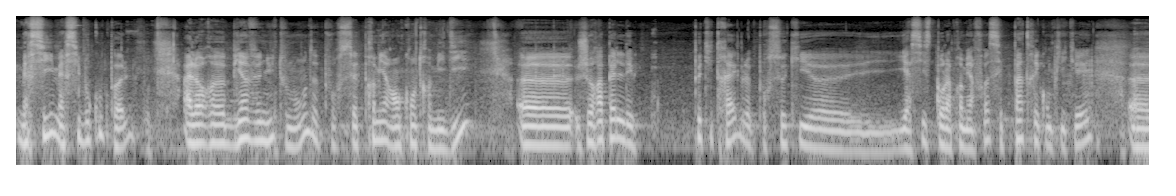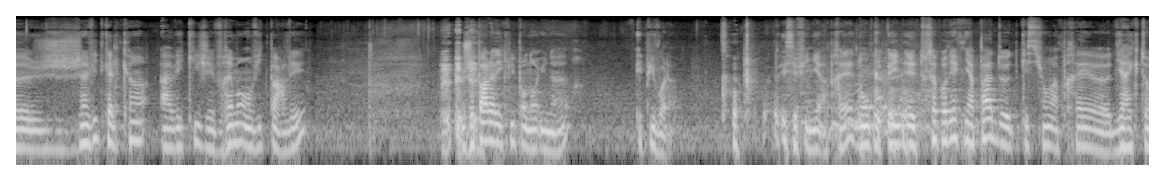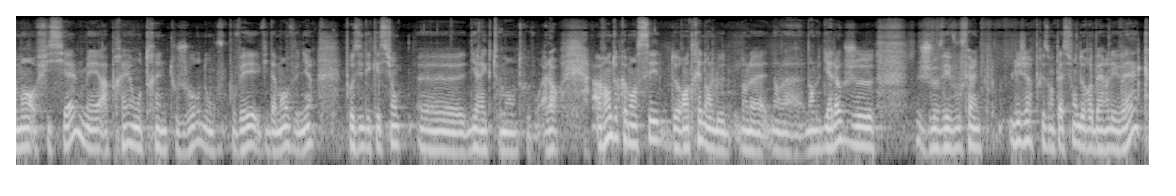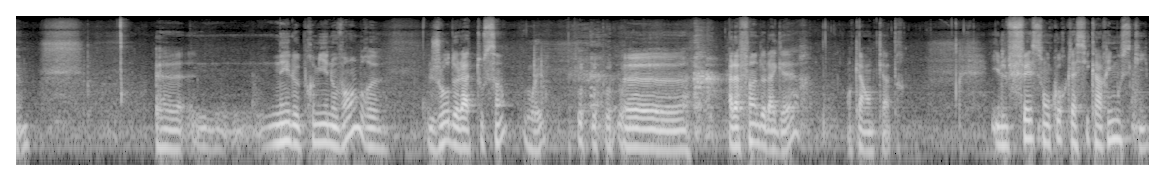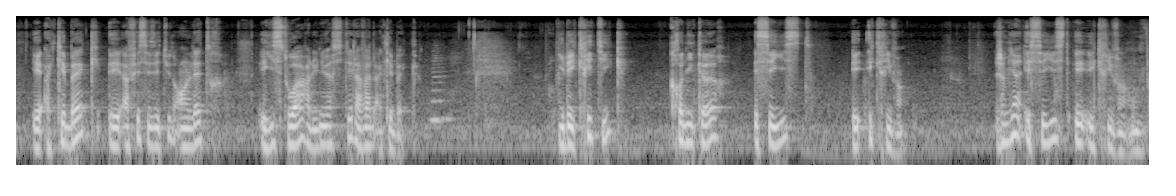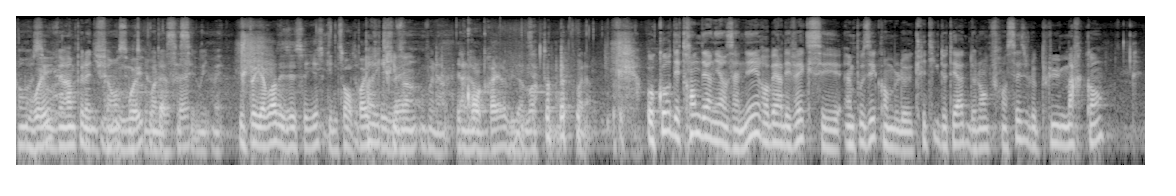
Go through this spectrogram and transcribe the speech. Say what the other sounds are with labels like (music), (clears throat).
Merci, merci beaucoup Paul. Alors euh, bienvenue tout le monde pour cette première rencontre midi. Euh, je rappelle les petites règles pour ceux qui euh, y assistent pour la première fois. C'est pas très compliqué. Euh, j'invite quelqu'un avec qui j'ai vraiment envie de parler. Je parle avec lui pendant une heure. Et puis voilà et c'est fini après. Donc, et, tout ça pour dire qu'il n'y a pas de questions après euh, directement officielles, mais après on traîne toujours. Donc vous pouvez évidemment venir poser des questions euh, directement entre vous. Alors, avant de commencer, de rentrer dans le, dans, la, dans, la, dans le dialogue, je, je vais vous faire une légère présentation de Robert Lévesque. Euh, né le 1er novembre, jour de la Toussaint, oui. à la fin de la guerre en 44. Il fait son cours classique à Rimouski et à Québec et a fait ses études en lettres et histoire à l'université Laval à Québec. Il est critique, chroniqueur, essayiste et écrivain. J'aime bien essayiste et écrivain. On peut oui. un peu la différence oui, entre. Voilà, ça, oui, oui. Il peut y avoir des essayistes qui ne sont pas, écrivains. voilà. Et le contraire, évidemment. voilà. Au cours des 30 dernières années, Robert Lévesque s'est imposé comme le critique de théâtre de langue française le plus marquant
